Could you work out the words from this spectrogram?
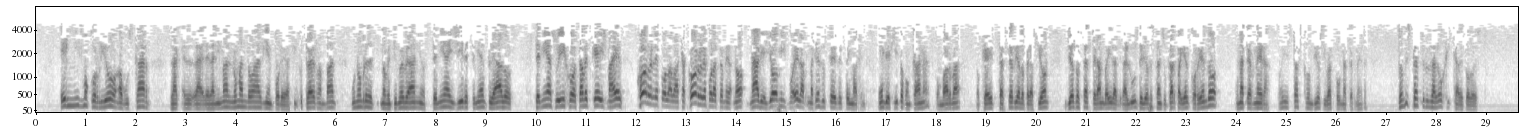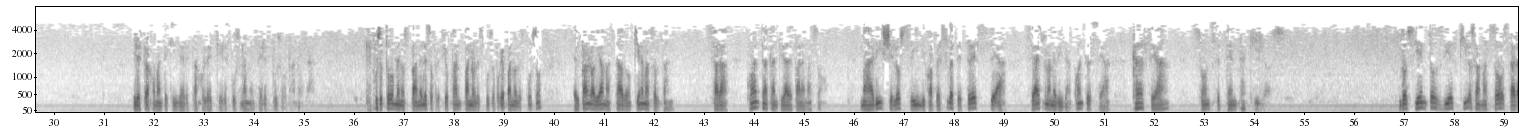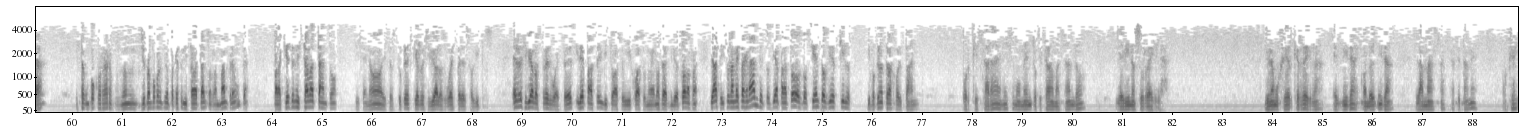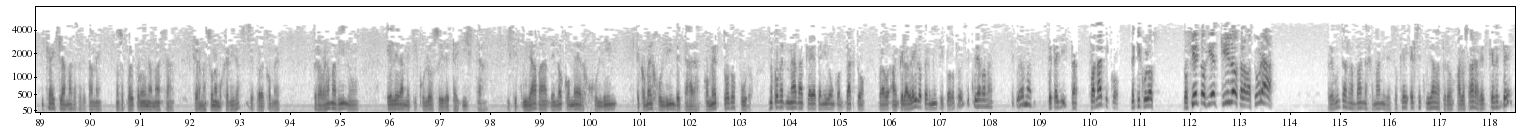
él mismo corrió a buscar el, animal, no mandó a alguien por él. Así que trae el Rambán, un hombre de 99 años, tenía Igires, tenía empleados, tenía su hijo, ¿sabes qué, Ismael? Córrele por la vaca, córrele por la ternera. No, nadie, yo mismo, él, imagínense ustedes esta imagen. Un viejito con canas, con barba, ok, tercer día de operación, Dios lo está esperando ahí, la, luz de Dios está en su carpa y él corriendo, una ternera. Oye, estás con Dios y vas por una ternera. ¿Dónde está la lógica de todo esto? Y les trajo mantequilla, les trajo leche, y les puso una mesa y les puso otra mesa. Les puso todo menos pan. Él les ofreció pan, pan no les puso. ¿Por qué pan no les puso? El pan lo había amasado. ¿Quién amasó el pan? Sara. ¿Cuánta cantidad de pan amasó? Mahari Shelosim dijo, apresúrate, tres CA. CA es una medida. ¿Cuánto es CA? Cada CA son 70 kilos. 210 kilos amasó Sara. Está un poco raro. Pues yo tampoco entiendo para qué se necesitaba tanto. Rambán pregunta, ¿para qué se necesitaba tanto? Dice, no, dices, ¿tú crees que él recibió a los huéspedes solitos? Él recibió a los tres huéspedes y de paso invitó a su hijo, a su nueva, no sé, invitó toda la. Ya se hizo una mesa grande, entonces ya para todos 210 kilos. ¿Y por qué no trajo el pan? Porque Sara en ese momento que estaba amasando, le vino su regla. Y una mujer que regla es nida, cuando es nida, la masa se hace tamé. ¿Ok? ¿Y qué hay si la masa se hace tamé? No se puede comer una masa que la amasó una mujer nida, sí se puede comer. Pero Abraham vino, él era meticuloso y detallista y se cuidaba de no comer julín, de comer julín de tara, comer todo puro. No comer nada que haya tenido un contacto aunque la ley lo permite y todo, pero él se cuidaba más, se cuidaba más, detallista, fanático, meticuloso. 210 kilos a la basura. Pregunta al Ramban a dice, ok, él se cuidaba, pero a los árabes, ¿qué les dé?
